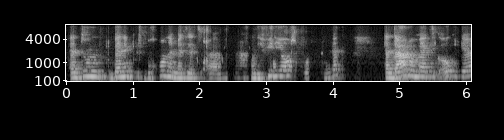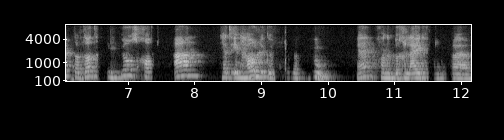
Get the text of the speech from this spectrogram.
En toen ben ik dus begonnen met het uh, maken van die video's voor het. En daardoor merkte ik ook weer dat dat een impuls gaf aan het inhoudelijke werk dat ik doe. Hè? Van het begeleiden van uh,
